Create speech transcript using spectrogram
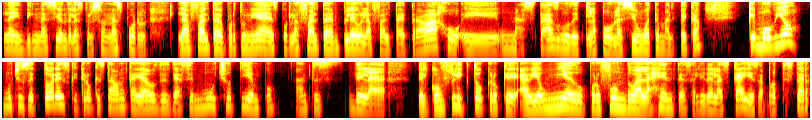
la indignación de las personas por la falta de oportunidades, por la falta de empleo, la falta de trabajo, eh, un hastazgo de la población guatemalteca que movió muchos sectores que creo que estaban callados desde hace mucho tiempo, antes de la, del conflicto, creo que había un miedo profundo a la gente a salir a las calles a protestar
